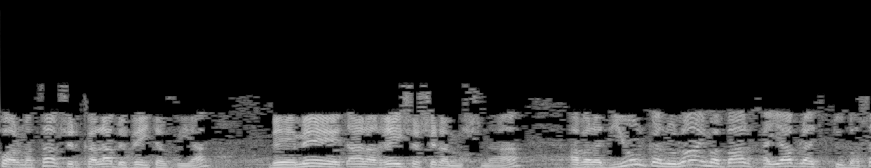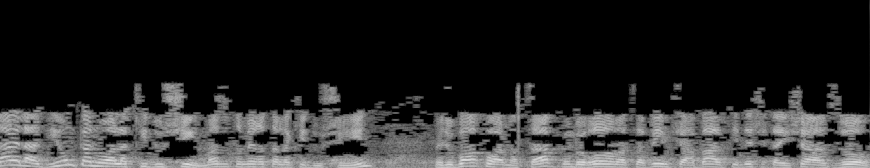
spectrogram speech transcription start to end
פה על מצב של כלה בבית אביה, באמת על הרישא של המשנה, אבל הדיון כאן הוא לא אם הבעל חייב לה את כתובתה, אלא הדיון כאן הוא על הקידושין. מה זאת אומרת על הקידושין? מדובר פה על מצב, כמו ברוב המצבים, שהבעל קידש את האישה הזו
